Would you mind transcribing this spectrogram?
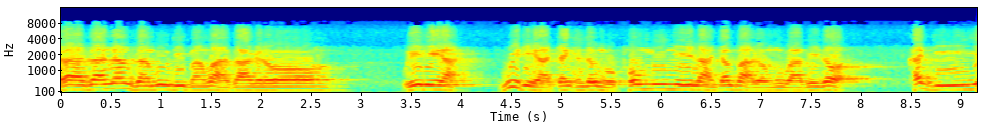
ရာဇာနံသံဗုဒ္ဓိပံဝသာကရော ဝိရိယဝိရိယတိုင်းအလုံးကိုဖုံးပြီးနေလာတောက်ပတော်မူပါပေတော့ခတ္တိယ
